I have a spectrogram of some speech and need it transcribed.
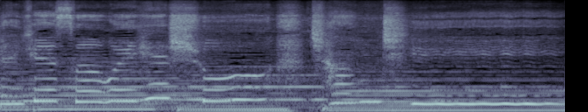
深月色，为一树长情。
